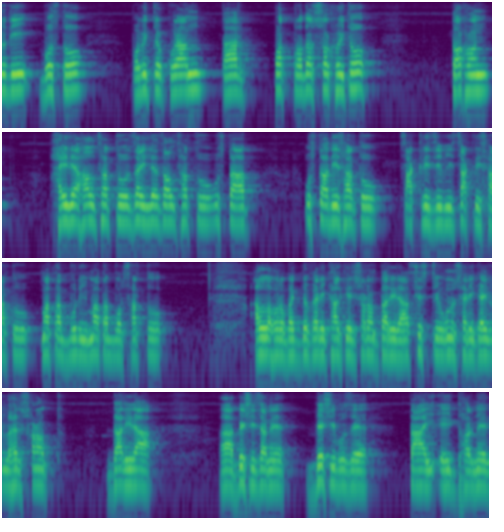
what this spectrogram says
যদি বসত, পবিত্র কোরআন তার পথ প্রদর্শক হইত, তখন হাইলে হাল ছাড়ত যাইলে জাল ছাড়ত, উস্তাদ, উস্তাদি ছাড়ত, চাকরিজীবী, চাকরি ছাড়ত, মাতাব্বরি, মাতাব্বর ছাড়ত। আল্লাহর বাদ্যকারী খালকের সনদদারীরা, সৃষ্টি অনুসারী গাইরুল্লাহের সনদদারীরা বেশি জানে, বেশি বুঝে, তাই এই ধর্মের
